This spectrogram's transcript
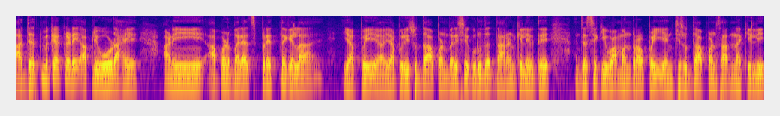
आध्यात्मिकाकडे आपली ओढ आहे आणि आपण बऱ्याच प्रयत्न केला. या पै यापूर्वीसुद्धा आपण बरेचसे गुरु धारण केले होते. जसे की वामनराव पै यांचीसुद्धा आपण साधना केली.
